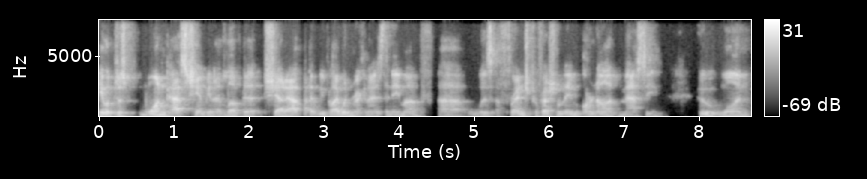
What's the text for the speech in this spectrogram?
Caleb, just one past champion I'd love to shout out that we probably wouldn't recognize the name of uh, was a French professional named Arnaud Massy, who won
